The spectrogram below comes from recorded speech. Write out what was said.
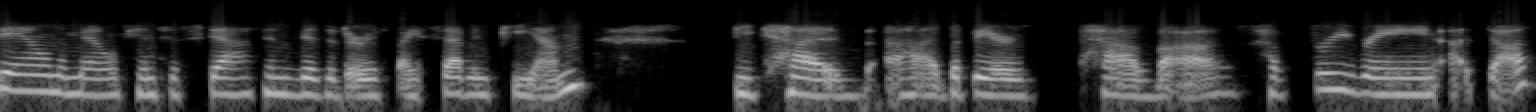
down the mountain to staff and visitors by 7 p.m. because uh, the bears have uh, have free reign at dusk.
